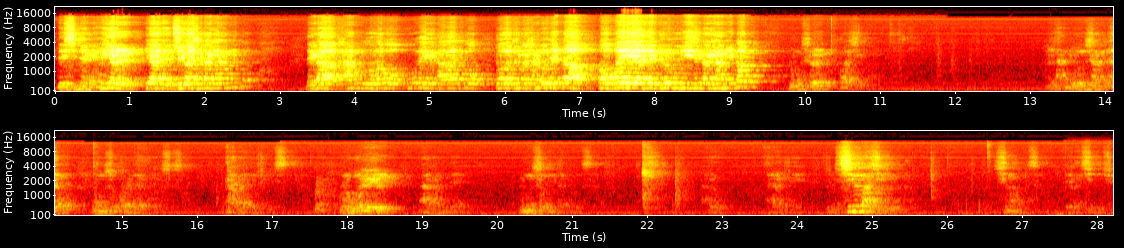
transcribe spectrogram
내 심령에 해결해야 될 죄가 생각이 납니까? 내가 강구하고 그분에게 가가지고 너 정말 잘못했다 어, 화해해야 될 그런 분이 생각이 납니까? 용서를 바랍니 다. 용서하는 자로 용서권을 내가 없어서 될 줄이 있습니다. 오늘 월요일 나가는데 용서입니다. 용서. 바로 살아갈 때좀 신음하시기 바랍니다. 신음하면서 내가 지은 죄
